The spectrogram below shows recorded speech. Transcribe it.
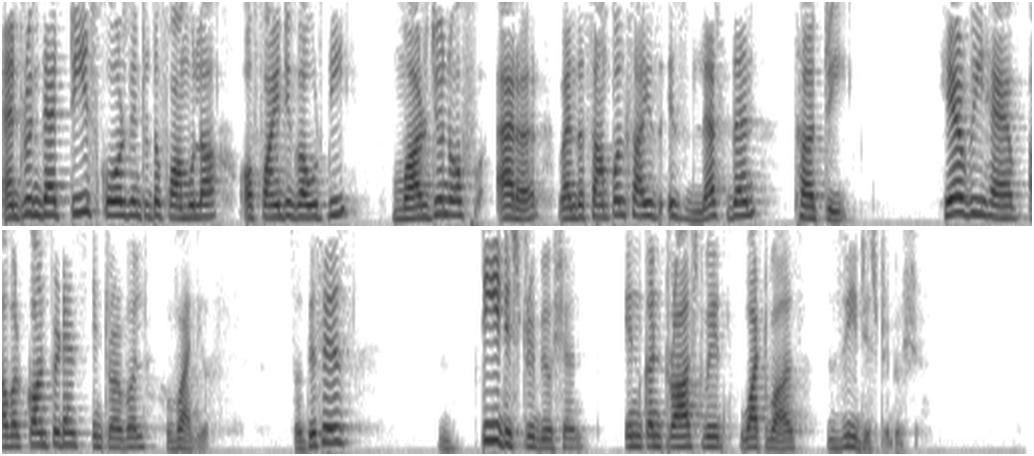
entering that t scores into the formula of finding out the margin of error when the sample size is less than 30 here we have our confidence interval values. So this is t distribution in contrast with what was z distribution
